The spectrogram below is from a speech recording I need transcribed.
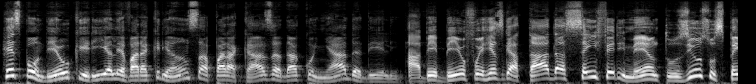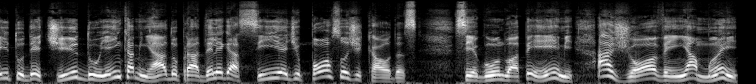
respondeu que iria levar a criança para a casa da cunhada dele. A bebê foi resgatada sem ferimentos e o suspeito detido e encaminhado para a delegacia de Poços de Caldas. Segundo a PM, a jovem e a mãe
